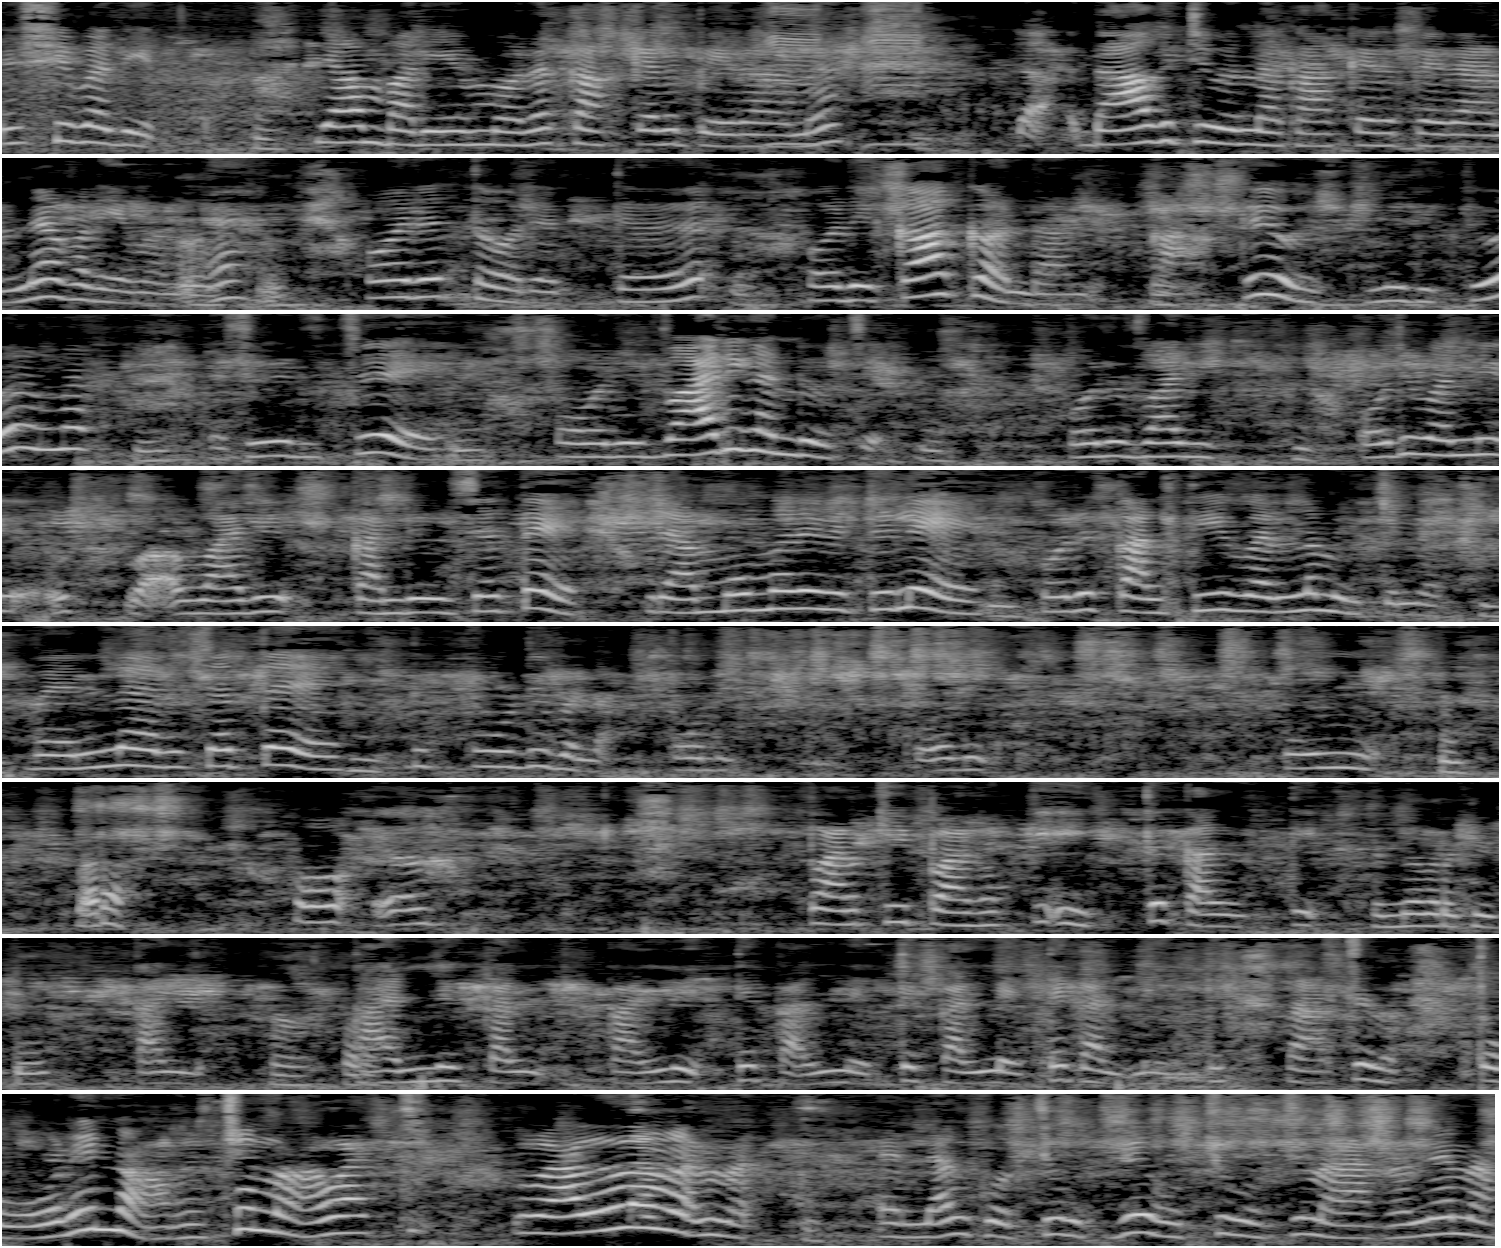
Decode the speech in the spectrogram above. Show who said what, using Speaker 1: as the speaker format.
Speaker 1: പേര് ശിവദേവ് ഞാൻ പറയുമ്പോൾ കാക്കയുടെ പേരാണ്. ദാഹിച്ചു വരുന്ന കാക്കയുടെ പേരാണ് പറയുന്നത് ഒരത്തോരത്ത് ഒരു കാക്ക ഉണ്ടാണ് കാക്ക വിരിക്കുമെന്ന് വിരിച്ച് ഒരു വരി കണ്ടുവച്ച് ഒരു വരി. ഒരു വരി വ- വരി കണ്ടുപിടിച്ചിട്ട് ഒരു അമ്മൂമ്മയുടെ വീട്ടിലെ ഒരു കലത്തി വെള്ളം ഇരിക്കുന്നത് വെള്ളം അരച്ചത്തെ പൊടി വെള്ളം പൊടി.
Speaker 2: പറ
Speaker 1: ഓ ഏഹ്, പറക്കി പറക്കി ഇട്ട് കളിക്കി
Speaker 2: എന്താ പറക്കിയിട്ട്
Speaker 1: കല്ല്.
Speaker 2: പറ.
Speaker 1: കല്ല് കല്ല് കല്ലിട്ട് കല്ലിട്ട് കല്ലിട്ട് കല്ലിട്ട് നിറച്ച് തോണി നിറച്ച് നിറച്ച് വെള്ളം വന്ന് എല്ലാം കുറച്ച് കുറച്ച് കുറച്ച് കുറച്ച് നിറഞ്ഞ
